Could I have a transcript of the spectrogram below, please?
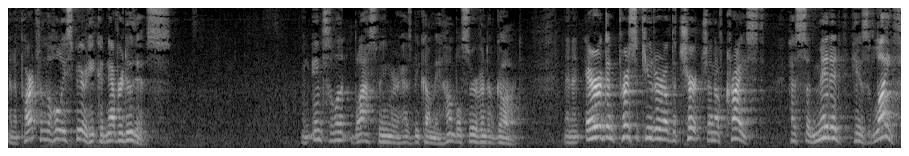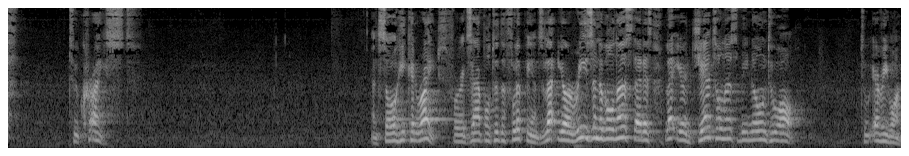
And apart from the Holy Spirit, he could never do this. An insolent blasphemer has become a humble servant of God. And an arrogant persecutor of the church and of Christ has submitted his life to Christ. And so he can write, for example, to the Philippians, let your reasonableness, that is, let your gentleness be known to all, to everyone.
